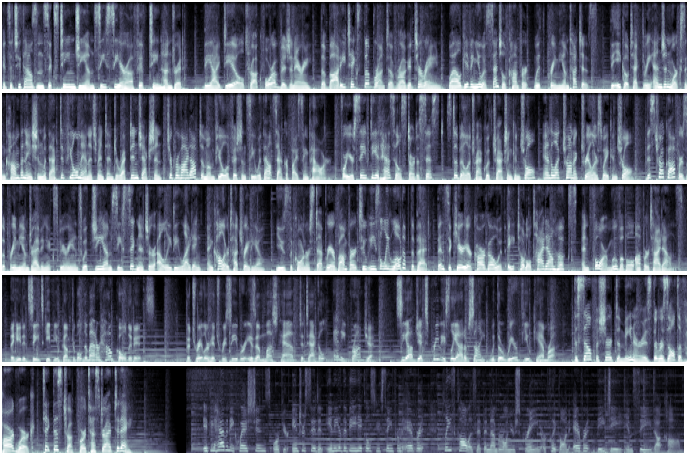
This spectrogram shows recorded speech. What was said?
It's a 2016 GMC Sierra 1500. The ideal truck for a visionary. The body takes the brunt of rugged terrain while giving you essential comfort with premium touches. The Ecotec 3 engine works in combination with active fuel management and direct injection to provide optimum fuel efficiency without sacrificing power. For your safety, it has Hill Start Assist, StabiliTrak with traction control, and electronic trailer sway control. This truck offers a premium driving experience with GMC signature LED lighting and color touch radio. Use the corner step rear bumper to easily load up the bed, then secure your cargo with eight total tie-down hooks and four movable upper tie-downs. The heated seats keep you comfortable no matter how cold it is. The trailer hitch receiver is a must-have to tackle any project. See objects previously out of sight with the rear view camera. The self assured demeanor is the result of hard work. Take this truck for a test drive today. If you have any questions or if you're interested in any of the vehicles you've seen from Everett, please call us at the number on your screen or click on everettbgmc.com.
